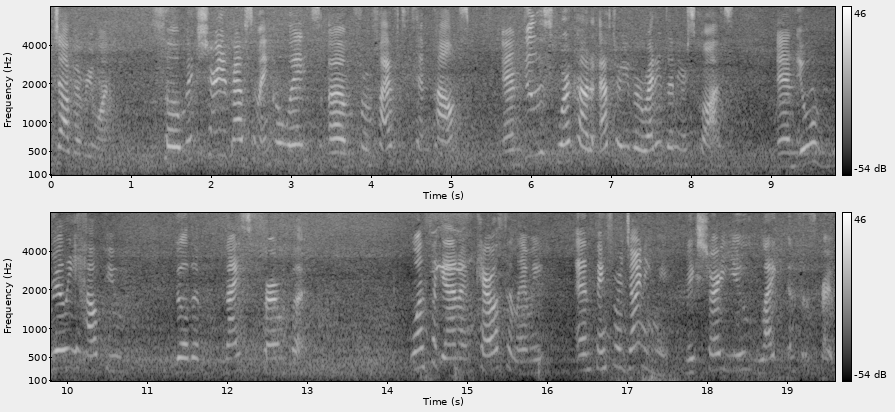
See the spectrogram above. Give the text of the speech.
Good job, everyone. So make sure you grab some ankle weights um, from 5 to 10 pounds and do this workout after you've already done your squats. And it will really help you build a nice, firm butt. Once again, I'm Carol Seleme, and thanks for joining me. Make sure you like and subscribe.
